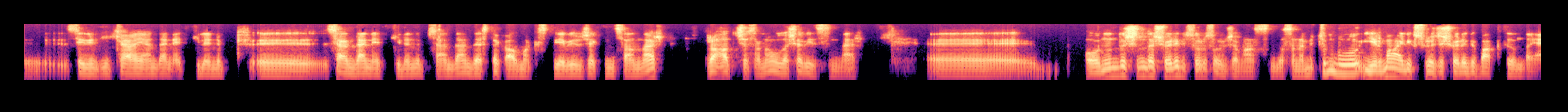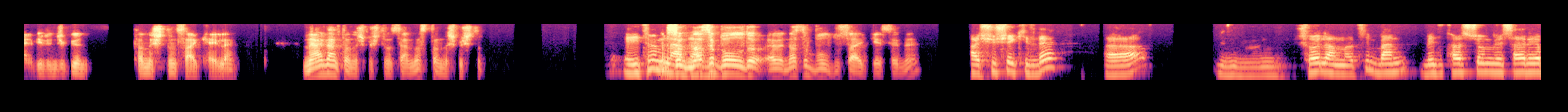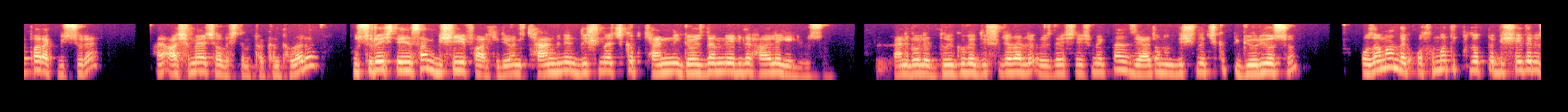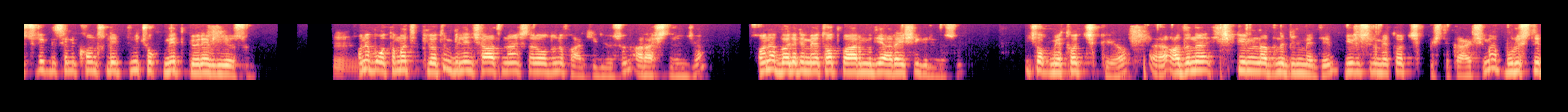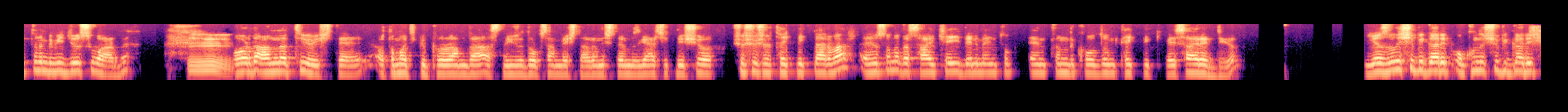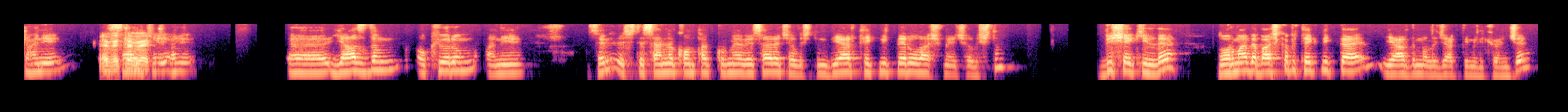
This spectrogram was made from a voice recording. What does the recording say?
senin hikayenden etkilenip, e, senden etkilenip, senden destek almak isteyebilecek insanlar rahatça sana ulaşabilsinler. Ee, onun dışında şöyle bir soru soracağım aslında sana. Bütün bu 20 aylık sürece şöyle bir baktığında yani birinci gün tanıştın Sayke'yle. Nereden tanışmıştın sen? Nasıl tanışmıştın? Eğitimi mi Nasıl, nereden nasıl buldu? Evet, nasıl buldu Sayke seni? Ha, şu şekilde e, şöyle anlatayım. Ben meditasyon vesaire yaparak bir süre hani aşmaya çalıştım takıntıları. Bu süreçte insan bir şeyi fark ediyor. Yani kendinin dışına çıkıp kendini gözlemleyebilir hale geliyorsun. Yani böyle duygu ve düşüncelerle özdeşleşmekten ziyade onun dışına çıkıp bir görüyorsun. O zaman da otomatik pilotta bir şeylerin sürekli seni kontrol ettiğini çok net görebiliyorsun. Hı. Sonra bu otomatik pilotun bilinçaltı inançları olduğunu fark ediyorsun araştırınca. Sonra böyle bir metot var mı diye arayışa giriyorsun. Birçok metot çıkıyor. Ee, Adını, hiçbirinin adını bilmediğim bir sürü metot çıkmıştı karşıma. Bruce Lipton'un bir videosu vardı. Hı. Orada anlatıyor işte otomatik bir programda aslında %95 davranışlarımız gerçekleşiyor. Şu şu şu teknikler var. En sonunda da Psyche benim en, çok, en tanıdık olduğum teknik vesaire diyor. Yazılışı bir garip, okunuşu bir garip. Hani Evet Psyche, evet. hani e, yazdım, okuyorum. Hani sen işte seninle kontak kurmaya vesaire çalıştım. Diğer tekniklere ulaşmaya çalıştım. Bir şekilde normalde başka bir teknikte yardım alacaktım ilk önce.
